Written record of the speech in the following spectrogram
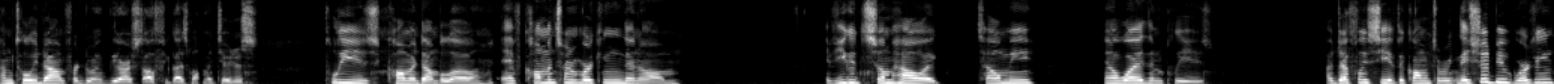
I'm totally down for doing VR stuff if you guys want me to. Just please comment down below. If comments aren't working, then um, if you could somehow like tell me in a way, then please. I definitely see if the comments are working. They should be working.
